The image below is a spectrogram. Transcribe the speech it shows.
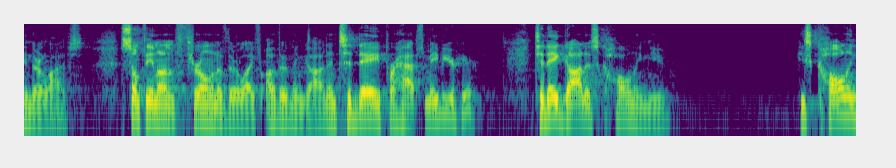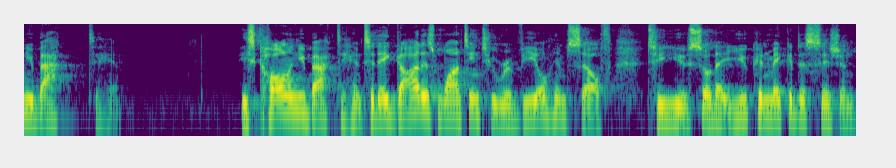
in their lives, something on the throne of their life other than God. And today, perhaps, maybe you're here. Today, God is calling you. He's calling you back to Him. He's calling you back to Him. Today, God is wanting to reveal Himself to you so that you can make a decision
